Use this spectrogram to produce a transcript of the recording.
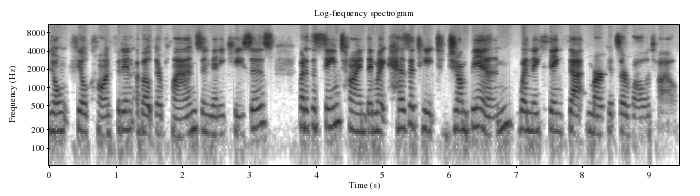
don't feel confident about their plans in many cases. But at the same time, they might hesitate to jump in when they think that markets are volatile.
